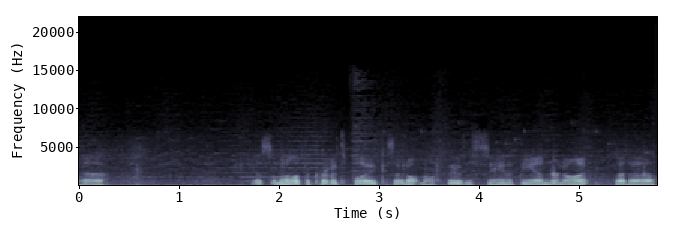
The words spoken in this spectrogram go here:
Uh, guess I'm gonna let the credits play because I don't know if there's a scene at the end or not. But uh,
